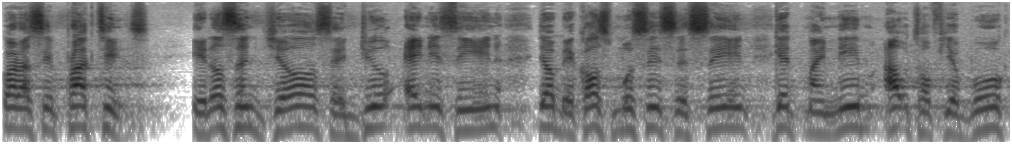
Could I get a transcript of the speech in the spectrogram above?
God has a practice. He doesn't just uh, do anything just because Moses is saying, get my name out of your book,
